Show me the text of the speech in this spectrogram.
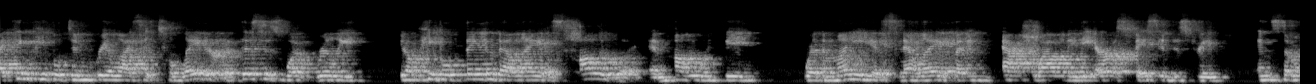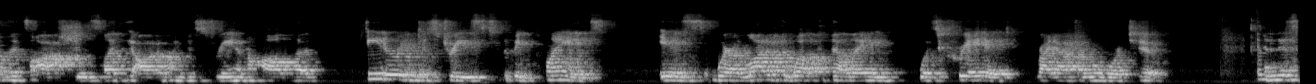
I think people didn't realize it till later, but this is what really, you know, people think of LA as Hollywood and Hollywood being where the money is in LA, but in actuality, the aerospace industry and some of its offshoots, like the auto industry and all the feeder industries to the big plains, is where a lot of the wealth of LA was created right after World War II. And this is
